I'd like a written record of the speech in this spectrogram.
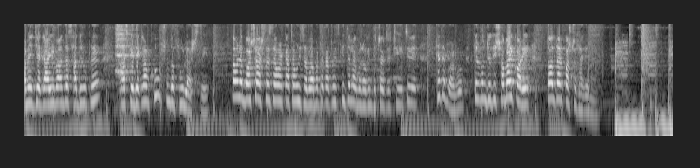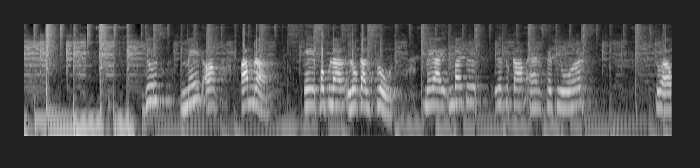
আমি যে গাড়ি বাঁধা ছাদের উপরে, আজকে দেখলাম খুব সুন্দর ফুল আসছে। তাহলে মানে বসে আস্তে আস্তে আমার কাঁচামরিচ হবে, আমার তো কাঁচামরিচ কিনতে লাগবে না কিন্তু ছেড়ে ছেড়ে খেতে পারব। সেরকম যদি সবাই করে, তাহলে তার কষ্ট থাকে না। জুস মেড অফ আমরা a popular local fruit may I invite you to come and safe you word to our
